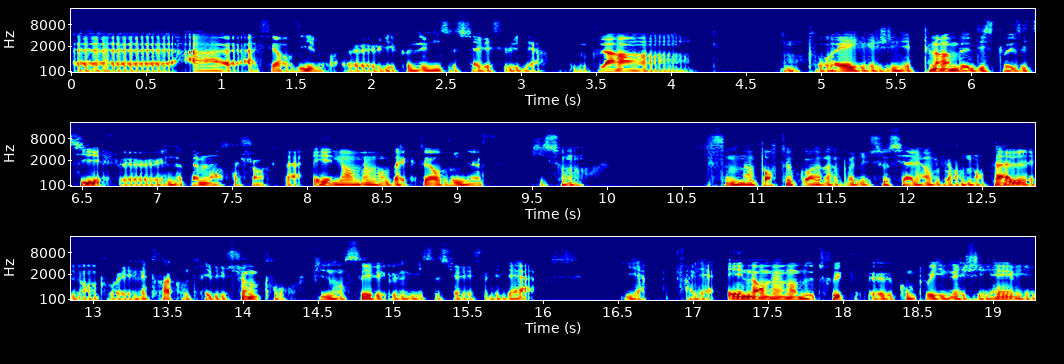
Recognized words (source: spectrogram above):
à, faire vivre l'économie sociale et solidaire. Donc là, on, pourrait imaginer plein de dispositifs, notamment en sachant que tu as énormément d'acteurs du neuf qui sont qui n'importe quoi d'un point de vue social et environnemental, et ben, on pourrait les mettre à contribution pour financer l'économie sociale et solidaire il y a, il y a énormément de trucs qu'on peut imaginer.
